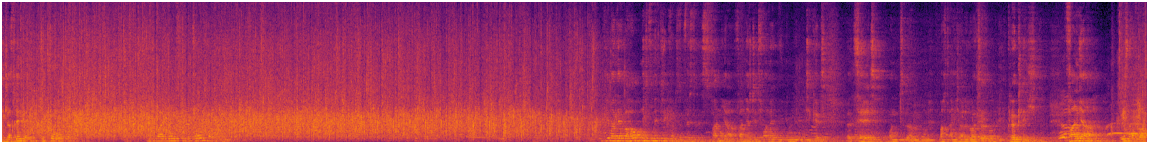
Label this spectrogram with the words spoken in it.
Niklas Linde und Co. Und die beiden Jungs in Betonfabrik. Jemand, der überhaupt nichts mitkriegt von diesem Festival, ist Fanja. Fanja steht vorne im, im Ticketzelt und ähm, macht eigentlich alle Leute glücklich. Fanja, Riesenapplaus.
